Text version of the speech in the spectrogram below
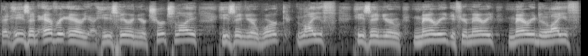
that He's in every area. He's here in your church life, He's in your work life, He's in your married, if you're married, married life.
